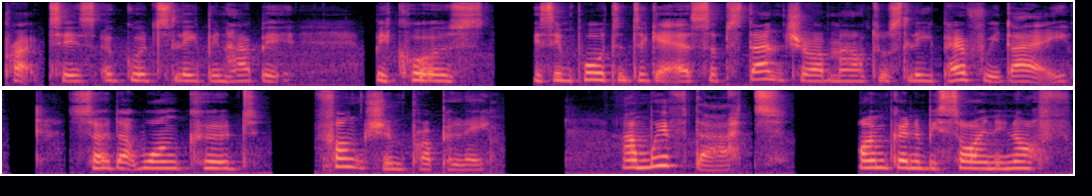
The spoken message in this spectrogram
practice a good sleeping habit because it's important to get a substantial amount of sleep every day so that one could function properly. And with that, I'm going to be signing off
